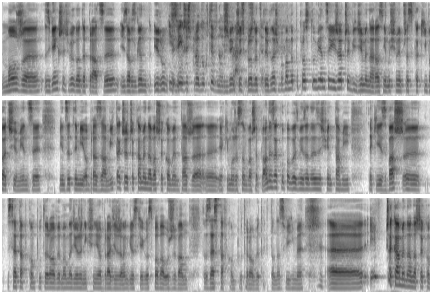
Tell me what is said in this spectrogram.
może zwiększyć wygodę pracy i za względu i, ró- I zwiększyć produktywność. zwiększyć produktywność, bo mamy po prostu więcej rzeczy widzimy na raz, nie musimy przeskakiwać między, między tymi obrazami. Także czekamy na Wasze komentarze, e, jakie może są Wasze plany zakupowe związane ze świętami, jaki jest Wasz e, setup komputerowy. Mam nadzieję, że nikt się nie obrazi, że angielskiego słowa używam. To zestaw komputerowy, tak to nazwijmy. E, I czekamy na nasze komentarze.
